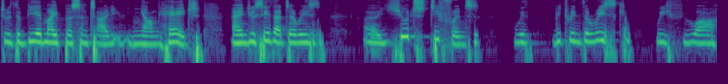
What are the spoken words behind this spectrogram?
to the BMI percentile in young age. And you see that there is a huge difference with between the risk if you are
